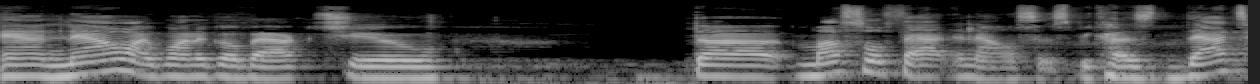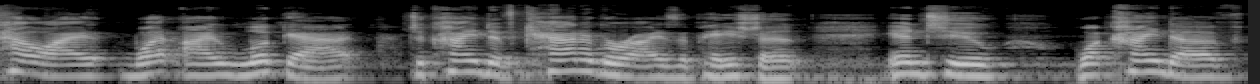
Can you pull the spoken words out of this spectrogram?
and now I want to go back to the muscle fat analysis because that's how I what I look at to kind of categorize a patient into what kind of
